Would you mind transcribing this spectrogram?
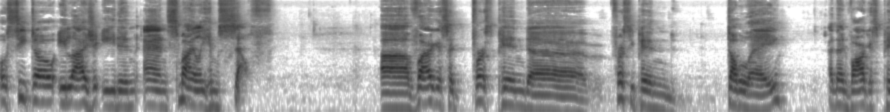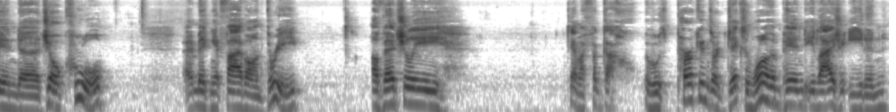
Osito, Elijah Eden, and Smiley himself. Uh, Vargas had first pinned, uh, first he pinned Double A, and then Vargas pinned uh, Joe Cruel, and making it five on three. Eventually, damn, I forgot it was Perkins or Dixon. One of them pinned Elijah Eden,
